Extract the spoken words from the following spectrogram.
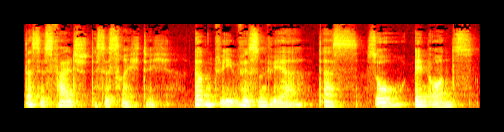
das ist falsch, das ist richtig. Irgendwie wissen wir das so in uns.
